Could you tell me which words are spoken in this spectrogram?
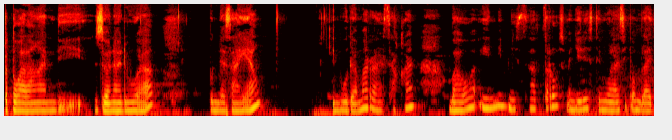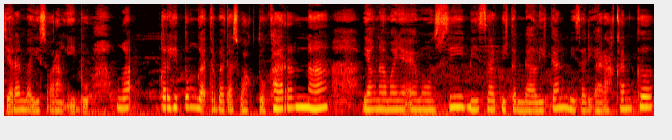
petualangan di zona 2 Bunda sayang. Ibu udah merasakan bahwa ini bisa terus menjadi stimulasi pembelajaran bagi seorang ibu. Nggak terhitung nggak terbatas waktu. Karena yang namanya emosi bisa dikendalikan bisa diarahkan ke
